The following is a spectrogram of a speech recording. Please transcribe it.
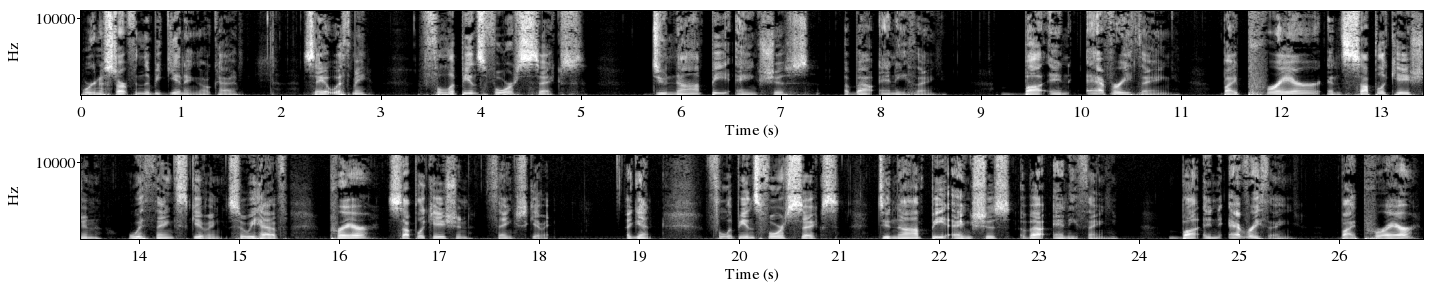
We're going to start from the beginning, okay? Say it with me. Philippians 4 6. Do not be anxious about anything, but in everything, by prayer and supplication with thanksgiving. So we have prayer, supplication, thanksgiving. Again, Philippians 4 6. Do not be anxious about anything, but in everything, by prayer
